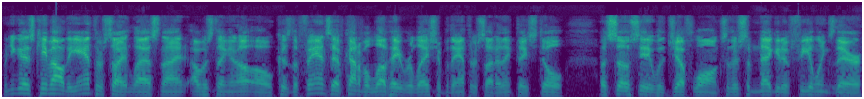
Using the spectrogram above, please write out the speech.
When you guys came out with the anthracite last night, I was thinking, uh oh, because the fans have kind of a love hate relationship with anthracite. I think they still associate it with Jeff Long, so there's some negative feelings there.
